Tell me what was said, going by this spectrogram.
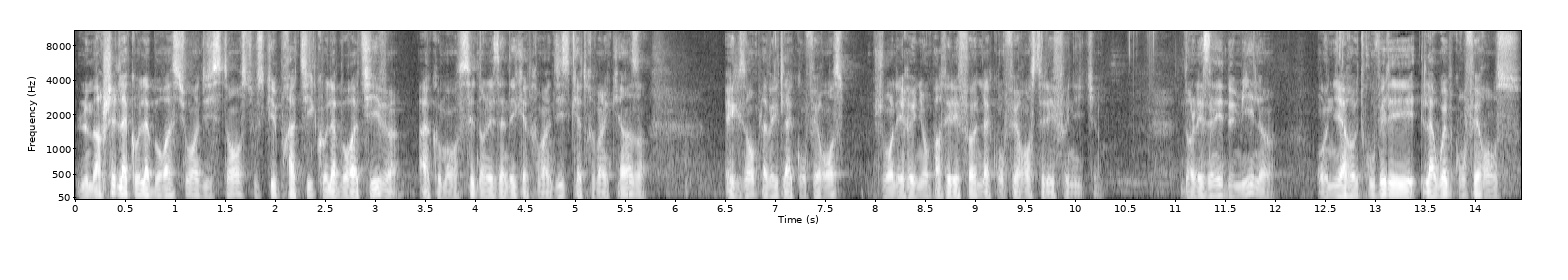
Le marché de la collaboration à distance, tout ce qui est pratique collaborative, a commencé dans les années 90-95. Exemple avec la conférence les réunions par téléphone, la conférence téléphonique. Dans les années 2000, on y a retrouvé la webconférence.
